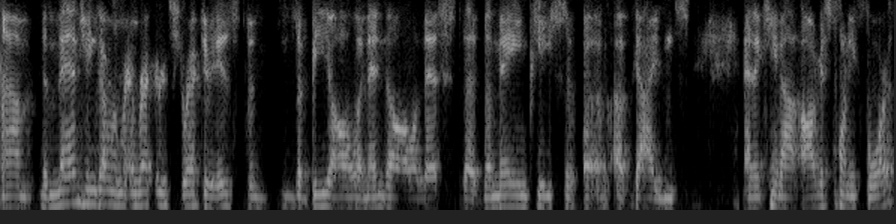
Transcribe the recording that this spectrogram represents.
Um, the Managing Government Records Directive is the, the be-all and end-all of this, the, the main piece of, of, of, guidance, and it came out August 24th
